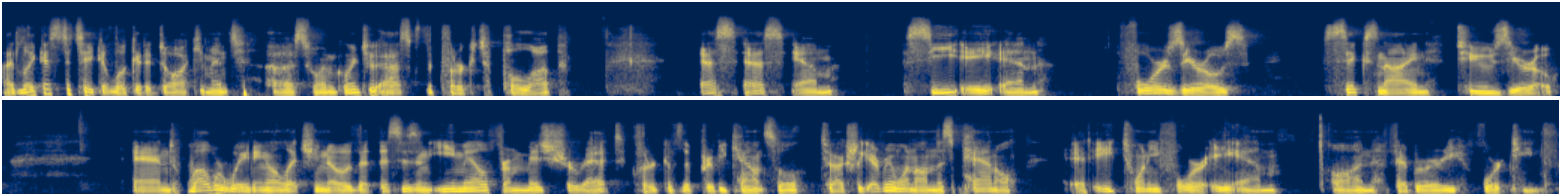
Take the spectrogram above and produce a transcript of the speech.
I'd like us to take a look at a document. Uh, so I'm going to ask the clerk to pull up SSM CAN four zeros 6920. And while we're waiting, I'll let you know that this is an email from Ms. Charette, clerk of the Privy Council, to actually everyone on this panel at 8:24 a.m. on February 14th.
